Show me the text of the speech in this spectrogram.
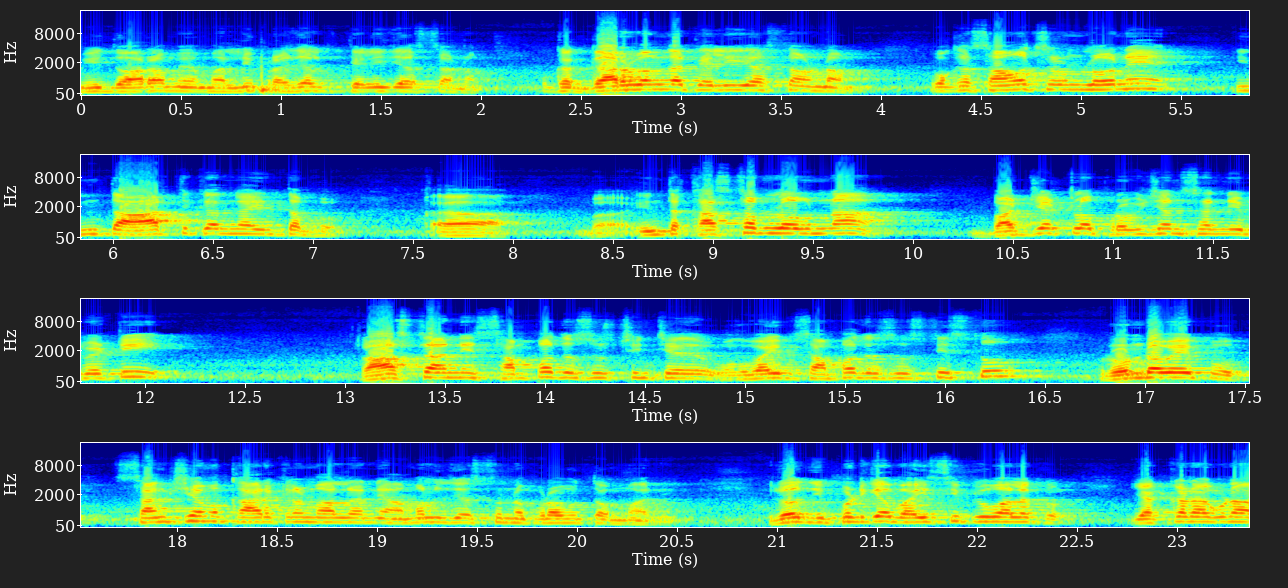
మీ ద్వారా మేము మళ్ళీ ప్రజలకు తెలియజేస్తున్నాం. ఒక గర్వంగా తెలియజేస్తూ ఉన్నాం. ఒక సంవత్సరంలోనే ఇంత ఆర్థికంగా ఇంత ఇంత కష్టంలో ఉన్న బడ్జెట్లో ప్రొవిజన్స్ అన్నీ పెట్టి రాష్ట్రాన్ని సంపద సృష్టించే ఒకవైపు సంపద సృష్టిస్తూ రెండో వైపు సంక్షేమ కార్యక్రమాలన్నీ అమలు చేస్తున్న ప్రభుత్వం మాది. ఈరోజు ఇప్పటికే వైసీపీ వాళ్ళకు ఎక్కడా కూడా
